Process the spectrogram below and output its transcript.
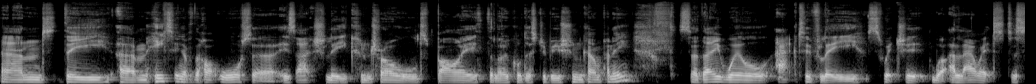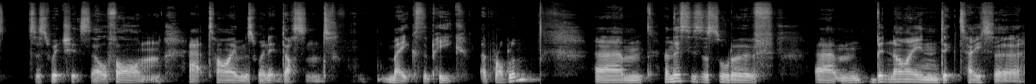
And the um, heating of the hot water is actually controlled by the local distribution company. So they will actively switch it, well, allow it to, to switch itself on at times when it doesn't make the peak a problem. Um, and this is a sort of um, benign dictator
